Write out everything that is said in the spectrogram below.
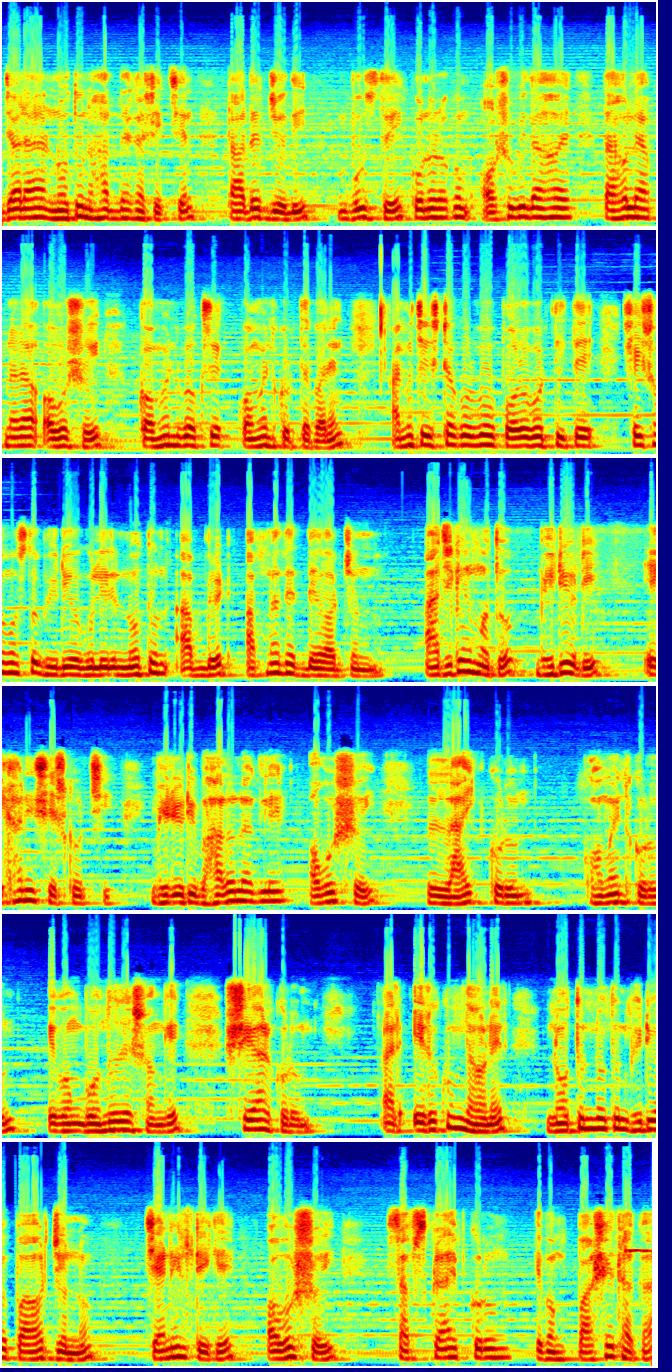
যারা নতুন হাত দেখা শিখছেন, তাদের যদি বুঝতে কোনো রকম অসুবিধা হয়, তাহলে আপনারা অবশ্যই কমেন্ট বক্সে কমেন্ট করতে পারেন। আমি চেষ্টা করব পরবর্তীতে সেই সমস্ত ভিডিওগুলির নতুন আপডেট আপনাদের দেওয়ার জন্য। আজকের মতো ভিডিওটি এখানেই শেষ করছি। ভিডিওটি ভালো লাগলে অবশ্যই লাইক করুন, কমেন্ট করুন এবং বন্ধুদের সঙ্গে শেয়ার করুন। আর এরকম ধরনের নতুন নতুন ভিডিও পাওয়ার জন্য চ্যানেলটিকে অবশ্যই সাবস্ক্রাইব করুন এবং পাশে থাকা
